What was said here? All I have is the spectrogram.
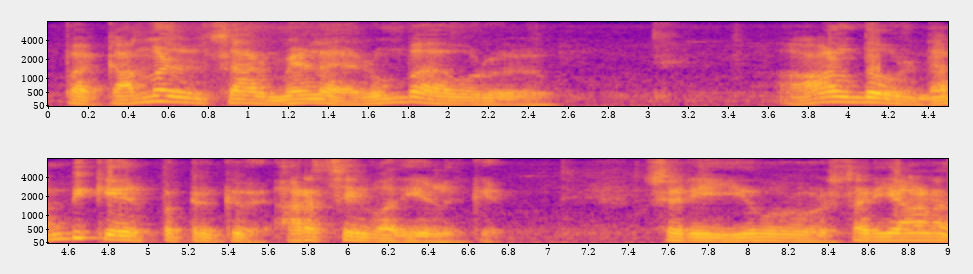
இப்போ கமல் சார் மேலே ரொம்ப ஒரு ஆழ்ந்த ஒரு நம்பிக்கை ஏற்பட்டிருக்கு அரசியல்வாதிகளுக்கு. சரி இவர் ஒரு சரியான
